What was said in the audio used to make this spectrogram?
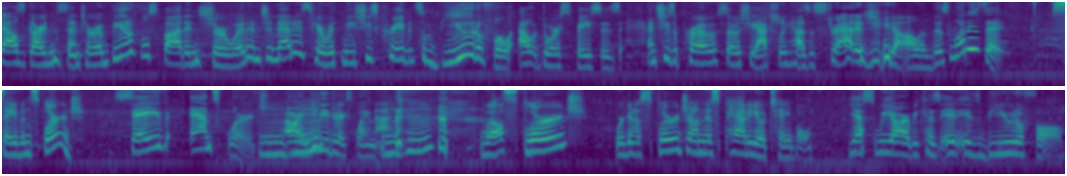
Al's Garden Center, a beautiful spot in Sherwood, and Jeanette is here with me. She's created some beautiful outdoor spaces, and she's a pro, so she actually has a strategy to all of this. What is it? Save and splurge. Save and splurge. Mm -hmm. All right, you need to explain that. Mm -hmm. well, splurge, we're going to splurge on this patio table. Yes, we are, because it is beautiful.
